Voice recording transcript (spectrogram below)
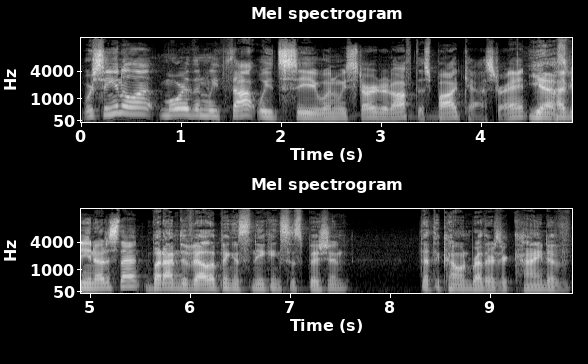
We're seeing a lot more than we thought we'd see when we started off this podcast, right? Yes. Have you noticed that? But I'm developing a sneaking suspicion that the Coen brothers are kind of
